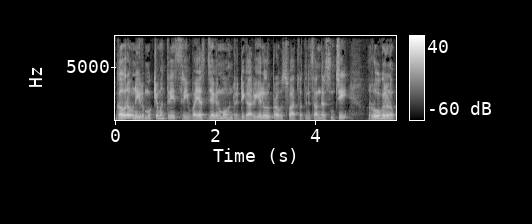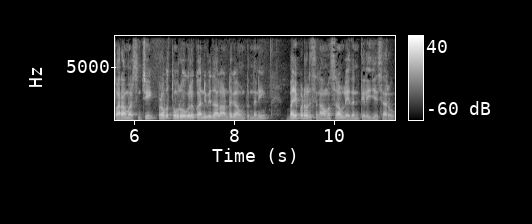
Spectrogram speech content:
గౌరవనీయులు ముఖ్యమంత్రి శ్రీ వైఎస్ జగన్మోహన్ రెడ్డి గారు ఏలూరు ప్రభుత్వ ఆసుపత్రిని సందర్శించి రోగులను పరామర్శించి ప్రభుత్వం రోగులకు అన్ని విధాల అండగా ఉంటుందని భయపడవలసిన అవసరం లేదని తెలియజేశారు.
